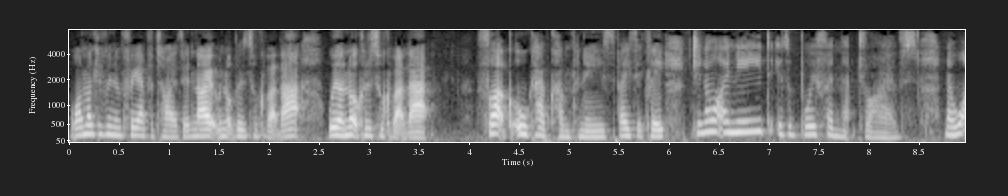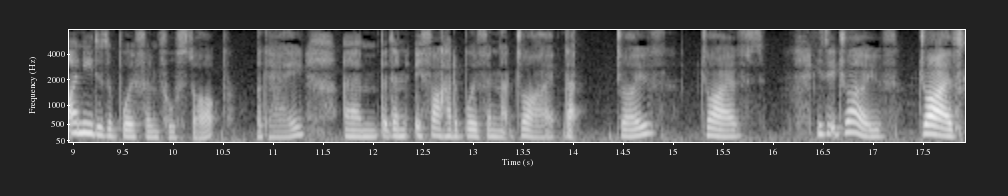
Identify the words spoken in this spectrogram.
why am I giving them free advertising? No, we're not going to talk about that. We are not going to talk about that. Fuck all cab companies, basically. Do you know what I need? Is a boyfriend that drives. Now, what I need is a boyfriend, full stop. Okay, um, but then if I had a boyfriend that drive that drove drives, is it drove drives?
